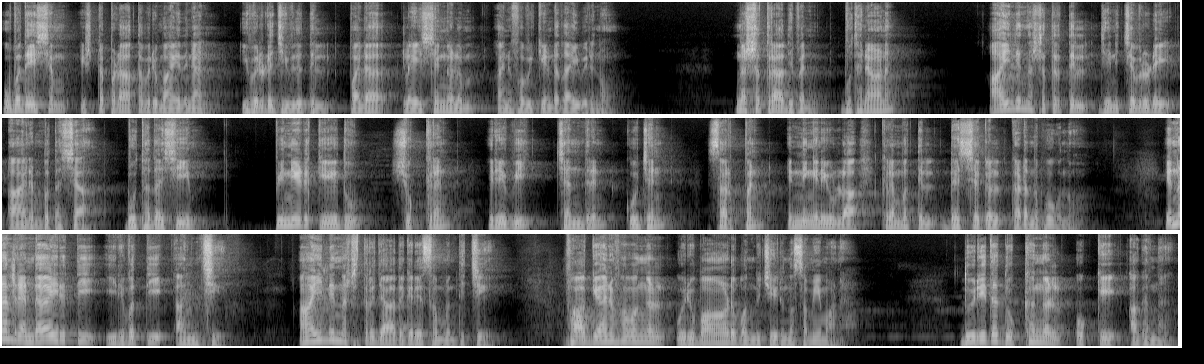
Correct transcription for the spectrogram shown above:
ഉപദേശം ഇഷ്ടപ്പെടാത്തവരുമായതിനാൽ ഇവരുടെ ജീവിതത്തിൽ പല ക്ലേശങ്ങളും അനുഭവിക്കേണ്ടതായി വരുന്നു. നക്ഷത്രാധിപൻ ബുധനാണ്. ആയില്യ നക്ഷത്രത്തിൽ ജനിച്ചവരുടെ ആരംഭദശ ബുധദശയും പിന്നീട് കേതു ശുക്രൻ രവി ചന്ദ്രൻ കുജൻ സർപ്പൻ എന്നിങ്ങനെയുള്ള ക്രമത്തിൽ ദശകൾ കടന്നു പോകുന്നു എന്നാൽ രണ്ടായിരത്തി ഇരുപത്തി അഞ്ച് ആയില്യ നക്ഷത്ര ജാതകരെ സംബന്ധിച്ച് ഭാഗ്യാനുഭവങ്ങൾ ഒരുപാട് വന്നു ചേരുന്ന സമയമാണ്. ദുരിത ദുഃഖങ്ങൾ ഒക്കെ അകന്ന്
